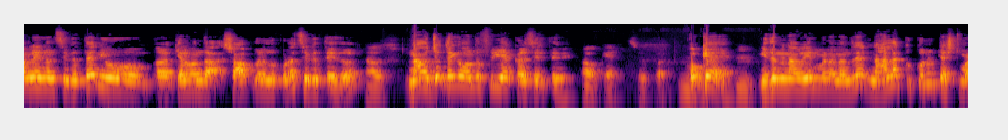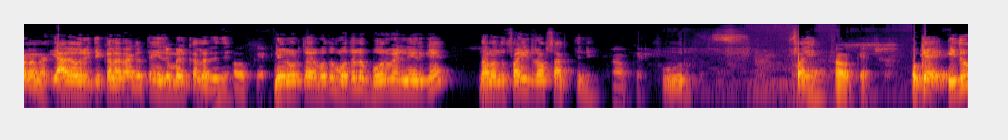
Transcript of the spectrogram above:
ಆನ್ಲೈನ್ ಅಲ್ಲಿ ಸಿಗುತ್ತೆ ನೀವು ಕೆಲವೊಂದು ಶಾಪ್ ಗಳಲ್ಲೂ ಕೂಡ ಸಿಗುತ್ತೆ ಇದು. ನಾವು ಜೊತೆಗೆ ಒಂದು ಫ್ರೀ ಆಗಿ ಕಳ್ಸಿರ್ತೀವಿ ಓಕೆ ಇದನ್ನ ನಾವ್ ಏನ್ ಮಾಡೋಣ ಅಂದ್ರೆ ನಾಲ್ಕಕ್ಕೂ ಟೆಸ್ಟ್ ಮಾಡೋಣ. ಯಾವ ರೀತಿ ಕಲರ್ ಆಗುತ್ತೆ ಇದ್ರ ಮೇಲೆ ಕಲರ್ ಇದೆ. ನೀವು ನೋಡ್ತಾ ಇರ್ಬೋದು ಮೊದಲು ಬೋರ್ವೆಲ್ ನೀರಿಗೆ ನಾನೊಂದು ಫೈವ್ ಡ್ರಾಪ್ಸ್ ಹಾಕ್ತೀನಿ. Okay four five okay okay ಇದು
